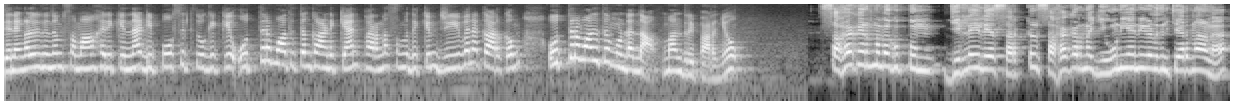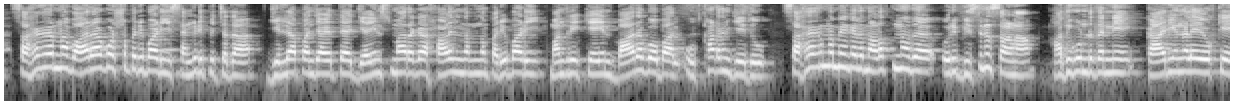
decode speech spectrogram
ജനങ്ങളിൽ നിന്നും സമാഹരിക്കുന്ന ഡിപ്പോസിറ്റ് തുകയ്ക്ക് ഉത്തരവാദിത്തം കാണിക്കാൻ ഭരണസമിതിക്കും ജീവനക്കാർക്കും ഉത്തരവാദിത്തമുണ്ടെന്ന് മന്ത്രി പറഞ്ഞു. സഹകരണ വകുപ്പും ജില്ലയിലെ സർക്കിൾ സഹകരണ യൂണിയനുകളും ചേർന്നാണ് സഹകരണ വാരാഘോഷ പരിപാടി സംഘടിപ്പിച്ചത്. ജില്ലാ പഞ്ചായത്ത് ജയൻ സ്മാരക ഹാളിൽ നടന്ന പരിപാടി മന്ത്രി കെ എൻ ബാലഗോപാൽ ഉദ്ഘാടനം ചെയ്തു. സഹകരണ മേഖല നടത്തുന്നത് ഒരു ബിസിനസ്സാണ് അതുകൊണ്ട് തന്നെ കാര്യങ്ങളെയൊക്കെ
